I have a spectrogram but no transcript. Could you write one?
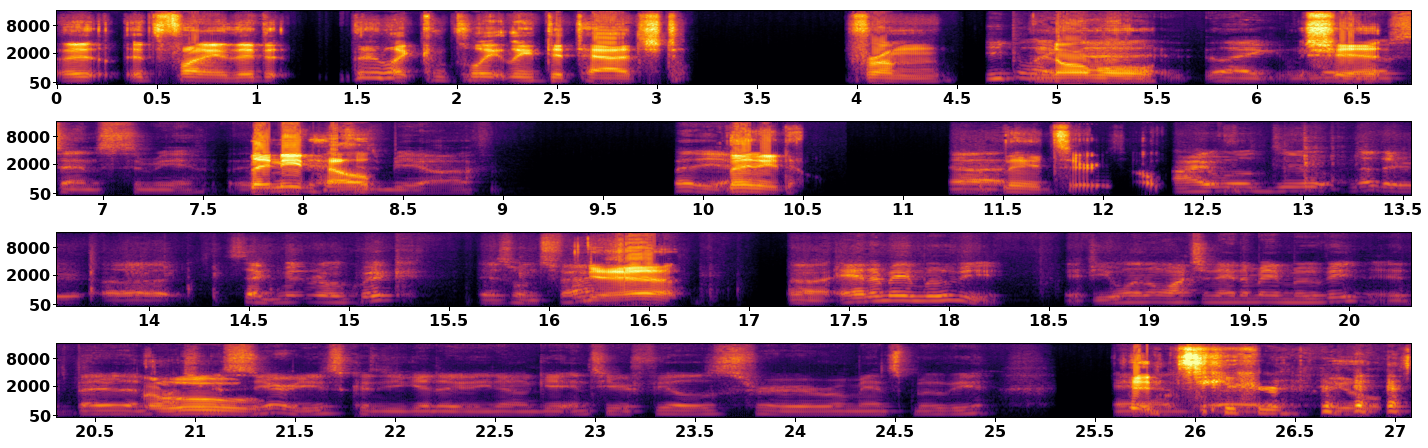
it, it's funny. They d- they're like completely detached from People like normal that, like make shit. no sense to me. They It need help. Be off. But yeah, they need uh, need serious. I will do another uh, segment real quick. This one's fast. Yeah, Uh, anime movie. If you want to watch an anime movie, it's better than watching a series because you get to you know get into your feels for a romance movie. Get into your feels.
